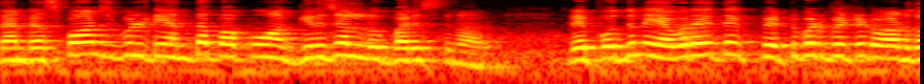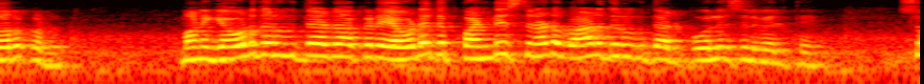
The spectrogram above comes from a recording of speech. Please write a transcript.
దాని రెస్పాన్సిబిలిటీ అంతా పాపం ఆ గిరిజనులు భరిస్తున్నారు. రేపు పొద్దున ఎవరైతే పెట్టుబడి పెట్టాడో వాడు దొరకడు. మనకు ఎవరు దొరుకుతాడో అక్కడ ఎవడైతే పండిస్తున్నాడో వాడు దొరుకుతాడు పోలీసులు వెళ్తే. సో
